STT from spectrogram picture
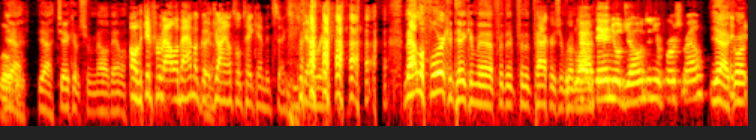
will yeah, be. yeah, Jacobs from Alabama. Oh, the kid from Alabama. Good. Giants will take him at six. He's generational. Matt LaFleur can take him uh, for the for the Packers and run You have. Daniel Jones in your first round. Yeah, go on.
